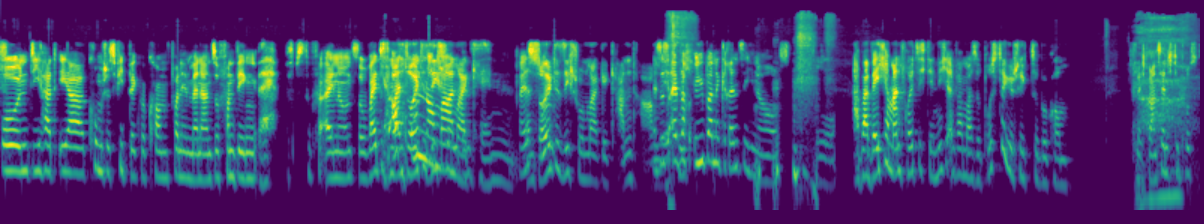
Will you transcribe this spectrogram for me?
und die hat eher komisches Feedback bekommen von den Männern, so von wegen, äh, was bist du für eine und so, weil das Ja, man auch sollte sich unnormal schon mal ist. kennen. Man Weißt du? sollte sich schon mal gekannt haben. Es ist Jetzt einfach nicht, über eine Grenze hinaus. So. aber welcher Mann freut sich denn nicht, einfach mal so Brüste geschickt zu bekommen? Vielleicht waren es ja nicht die Brüste.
